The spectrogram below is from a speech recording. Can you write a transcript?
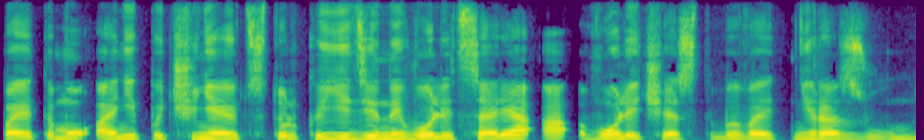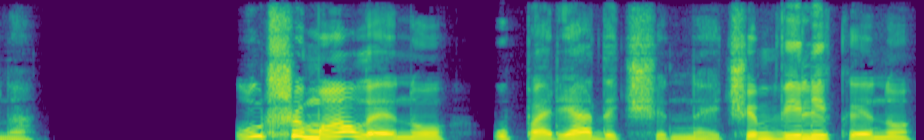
Поэтому они подчиняются только единой воле царя, а воля часто бывает неразумна. Лучше малое, но упорядоченное, чем великое, но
